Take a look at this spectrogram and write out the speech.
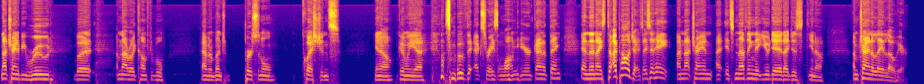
not trying to be rude, but I'm not really comfortable having a bunch of personal questions you know, can we uh, let's move the X-rays along here, kind of thing. And then I, st- I apologized. I said, hey, I'm not trying. I, it's nothing that you did. I just, you know, I'm trying to lay low here.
